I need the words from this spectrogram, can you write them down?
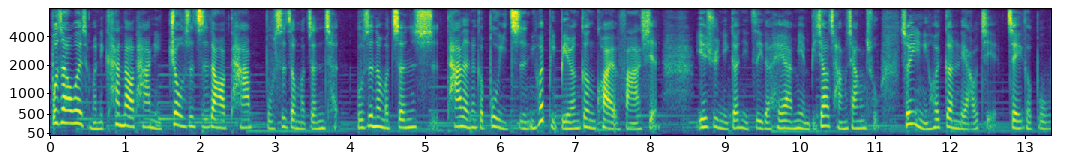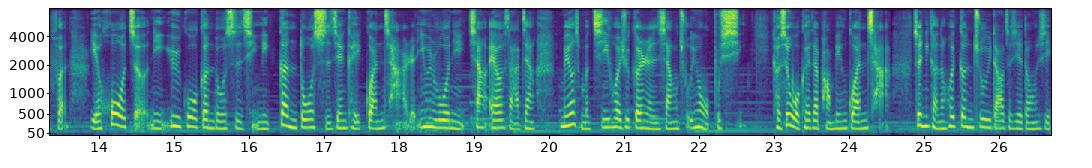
不知道为什么你看到他，你就是知道他不是这么真诚。不是那么真实，他的那个不一致，你会比别人更快的发现。也许你跟你自己的黑暗面比较常相处，所以你会更了解这个部分。也或者你遇过更多事情，你更多时间可以观察人。因为如果你像 Elsa 这样，没有什么机会去跟人相处，因为我不行。可是我可以在旁边观察，所以你可能会更注意到这些东西。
